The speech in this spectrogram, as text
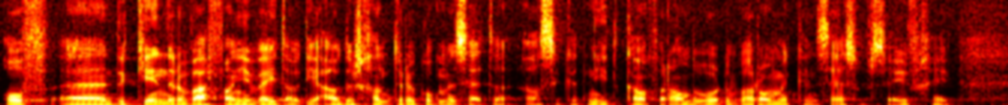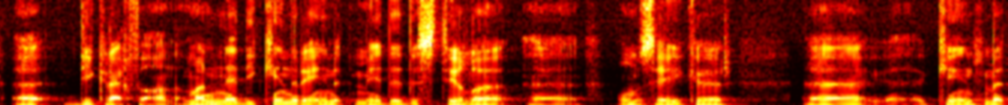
of uh, de kinderen waarvan je weet, oh, die ouders gaan druk op me zetten als ik het niet kan verantwoorden waarom ik een 6 of 7 geef. Uh, die krijgt veel aandacht. Maar net die kinderen in het midden, de stille, uh, onzeker kind met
